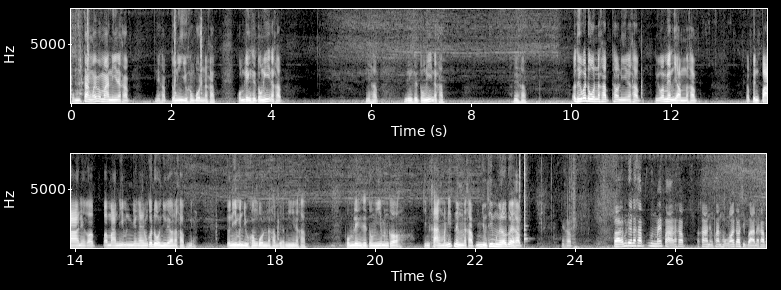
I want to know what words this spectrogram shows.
ผมตั้งไว้ประมาณนี้นะครับเนี่ยครับ ตัวนี้อยู่ข้างบนนะครับ ผมเล็งใส่ตรงนี้นะครับนี่ครับเล็งใส่ตรงนี้นะครับเนี่ยครับ ก็ถือว่าโดนนะครับ เท่านี้นะครับ ถือว่าแม่นยำนะครับ ถ้าเป็นปลาเนี่ยก็ประมาณนี้มันยังไงมันก็โดนอยู่แล้วนะครับ เนี่ย ตัวนี้มันอยู่ข้างบนนะครับ แบบนี้นะครับ ผมเล็งใส่ตรงนี้มันก็กินข้างมานิดนึงนะครับ มันอยู่ที่มือเราด้วยครับนะครับฝากกันไปด้วยนะครับ รุ่นไม้ป่านะครับราคา 1,690 บาทนะครับ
